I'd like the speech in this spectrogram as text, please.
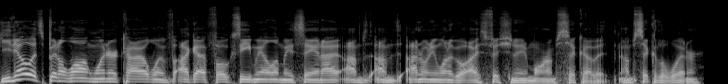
you know, it's been a long winter, Kyle. When I got folks emailing me saying I, I'm, I'm I don't even want to go ice fishing anymore. I'm sick of it. I'm sick of the winter.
